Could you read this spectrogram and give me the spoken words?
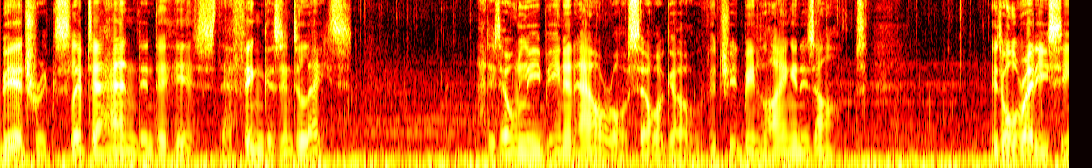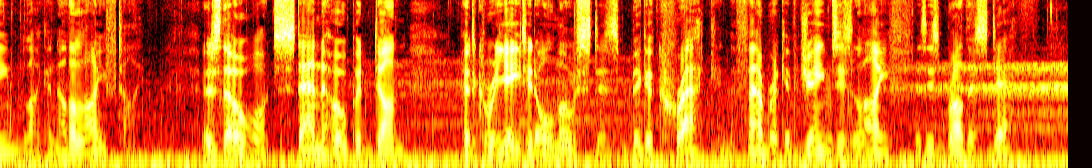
Beatrix slipped her hand into his, their fingers interlaced. Had it only been an hour or so ago that she'd been lying in his arms? It already seemed like another lifetime, as though what Stanhope had done had created almost as big a crack in the fabric of James's life as his brother's death.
